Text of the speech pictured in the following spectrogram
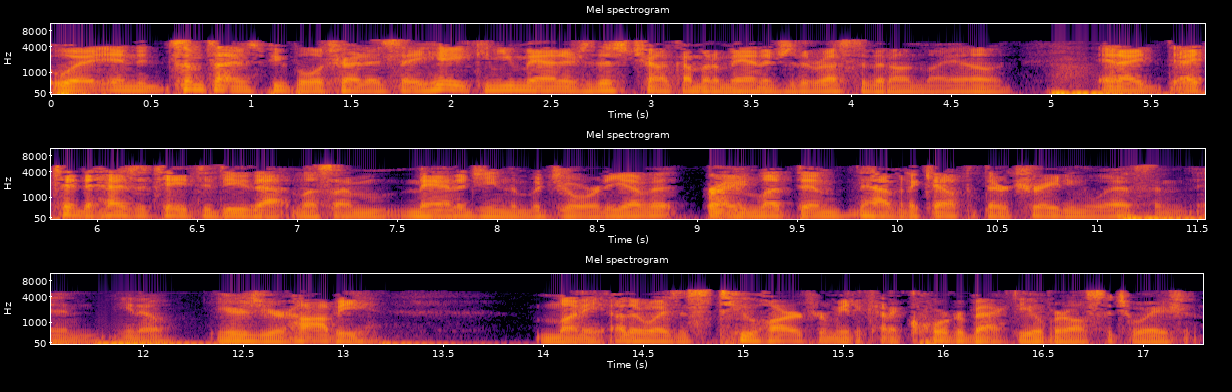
well, and sometimes people will try to say, "Hey, can you manage this chunk? I'm going to manage the rest of it on my own." And I, I tend to hesitate to do that unless I'm managing the majority of it, Right. and let them have an account that they're trading with, and and you know, here's your hobby money. Otherwise, it's too hard for me to kind of quarterback the overall situation.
